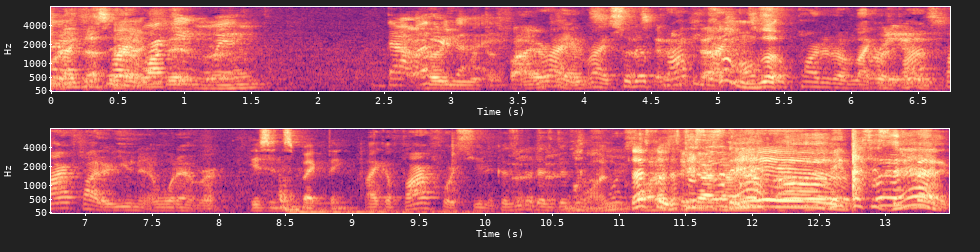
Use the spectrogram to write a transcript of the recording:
like with that hoodie guy. with the fire. Right, right. So they're probably like also look. part of like a fire, firefighter unit or whatever. He's inspecting. Like a fire force unit, because you know there's different One. That's the, this, is that. Oh, this is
